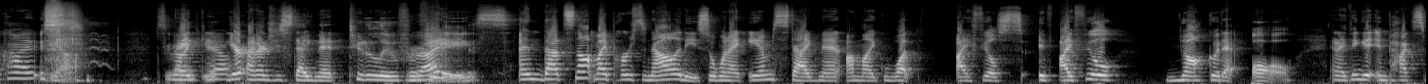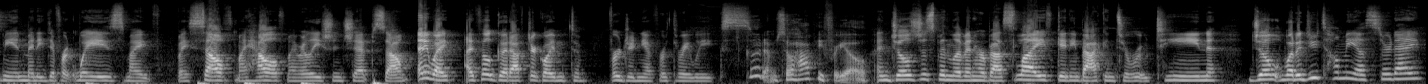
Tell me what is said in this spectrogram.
Okay. Yeah. Thank like you. your energy's stagnant, toodaloo for few days. And that's not my personality. So when I am stagnant, I'm like, what I feel, s- if I feel not good at all. And I think it impacts me in many different ways my myself, my health, my relationship. So anyway, I feel good after going to Virginia for three weeks. Good. I'm so happy for you. And Jill's just been living her best life, getting back into routine. Jill, what did you tell me yesterday?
